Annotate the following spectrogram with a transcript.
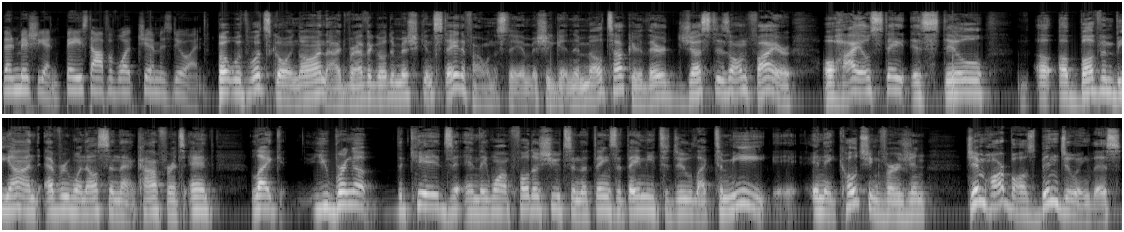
than Michigan, based off of what Jim is doing? But with what's going on, I'd rather go to Michigan State if I want to stay in Michigan. And Mel Tucker, they're just as on fire. Ohio State is still uh, above and beyond everyone else in that conference. And like you bring up the kids and they want photo shoots and the things that they need to do. Like to me, in a coaching version, Jim Harbaugh's been doing this.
